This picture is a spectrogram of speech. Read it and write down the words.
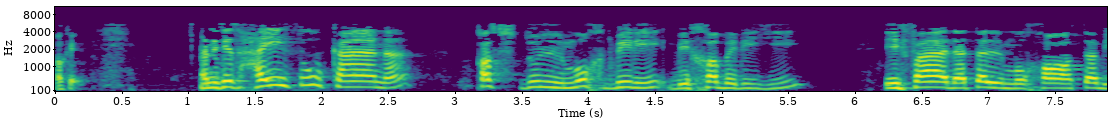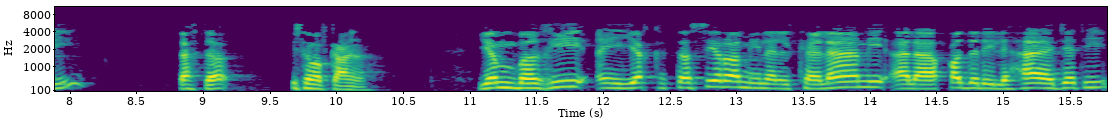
Okay. And it is حَيْثُ كَانَ قَصْدُ الْمُخْبِرِ بِخَبْرِهِ إِفَادَةَ الْمُخَاطَبِ That's the ism of Kana. ينبغي أن يقتصر من الكلام على قدر الحاجة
